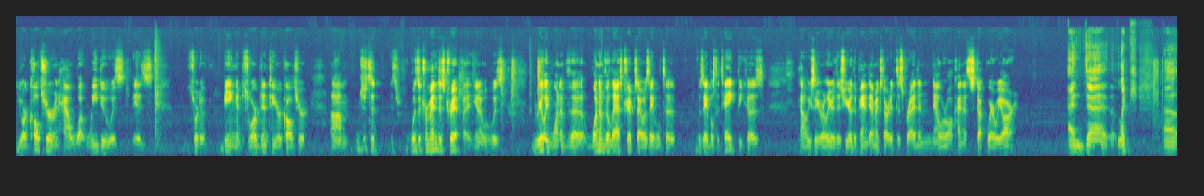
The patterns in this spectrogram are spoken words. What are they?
your culture and how what we do is is sort of being absorbed into your culture. Um, just a was a tremendous trip. I, you know it was really one of the one of the last trips I was able to was able to take because obviously earlier this year the pandemic started to spread and now we're all kind of stuck where we are and uh, like uh,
